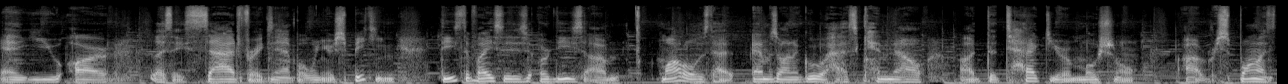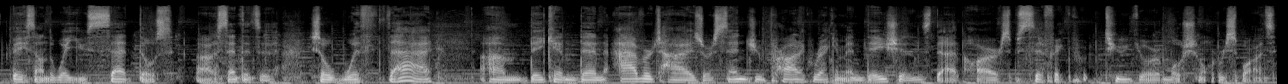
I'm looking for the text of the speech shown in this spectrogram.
and you are, let's say, sad, for example, when you're speaking, these devices or these um, models that Amazon and Google has can now uh, detect your emotional uh, response based on the way you said those uh, sentences. So, with that, um, they can then advertise or send you product recommendations that are specific to your emotional response.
